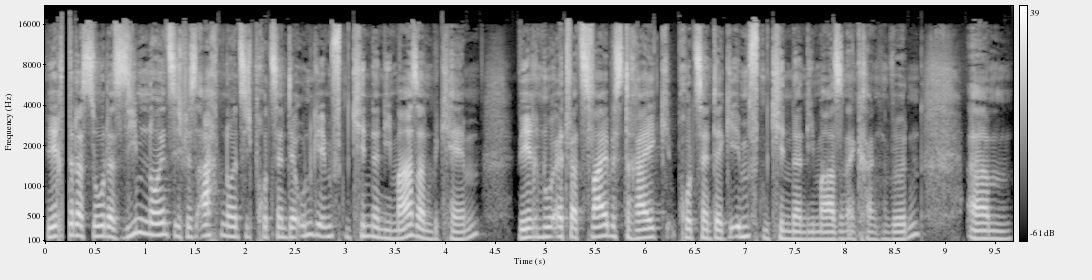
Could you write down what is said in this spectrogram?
wäre das so, dass 97 bis 98 Prozent der ungeimpften Kinder die Masern bekämen, während nur etwa zwei bis drei Prozent der geimpften Kinder die Masern erkranken würden. Ähm,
